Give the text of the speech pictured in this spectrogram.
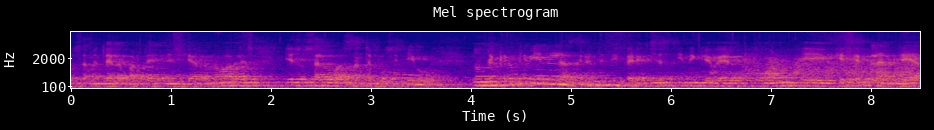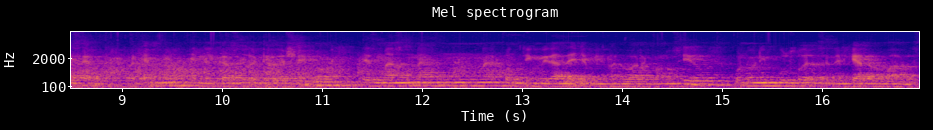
justamente de la parte de energías renovables y eso es algo bastante positivo. Donde creo que vienen las grandes diferencias tienen que ver con eh, qué se plantea hacer. Por ejemplo, en el caso de Sheinbaum es más una, una continuidad, ella misma lo ha reconocido, con un impulso de las energías renovables.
